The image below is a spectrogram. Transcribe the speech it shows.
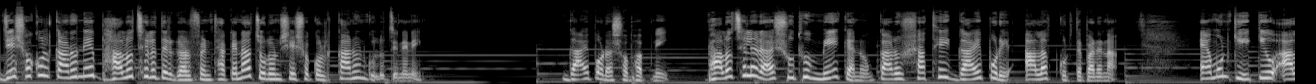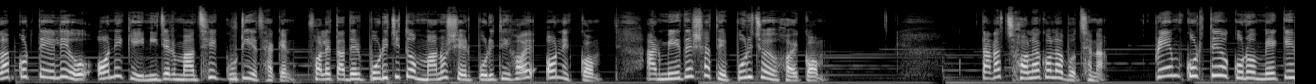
যে সকল কারণে ভালো ছেলেদের গার্লফ্রেন্ড থাকে না, চলুন সে সকল কারণগুলো জেনে নেই। গায়ে পড়া স্বভাব নেই। ভালো ছেলেরা শুধু মেয়ে কেন, কারোর সাথেই গায়ে পড়ে আলাপ করতে পারে না। এমনকি কেউ আলাপ করতে এলেও অনেকেই নিজের মাঝে গুটিয়ে থাকেন, ফলে তাদের পরিচিত মানুষের পরিধি হয় অনেক কম, আর মেয়েদের সাথে পরিচয় হয় কম। তারা ছলাকলা বোঝে না। প্রেম করতেও কোনো মেয়েকে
